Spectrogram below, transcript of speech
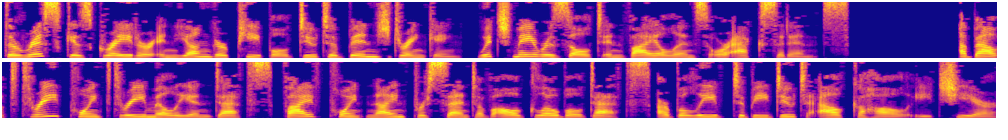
The risk is greater in younger people due to binge drinking, which may result in violence or accidents. About 3.3 million deaths 5.9% of all global deaths are believed to be due to alcohol each year.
